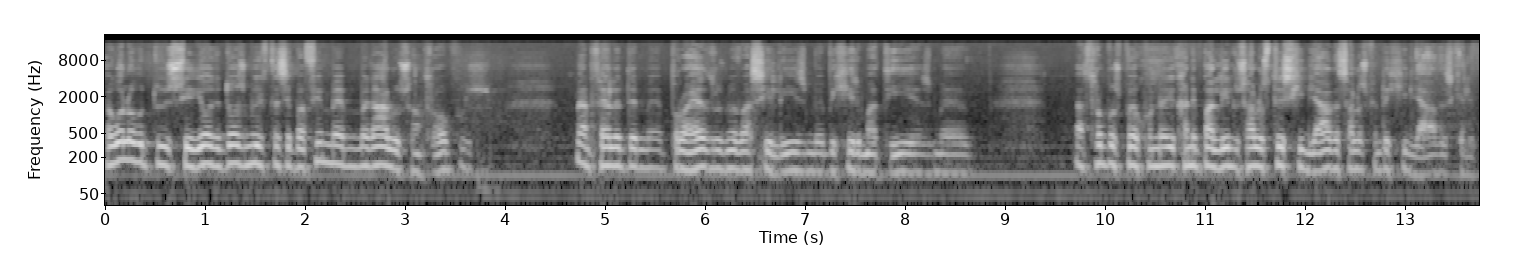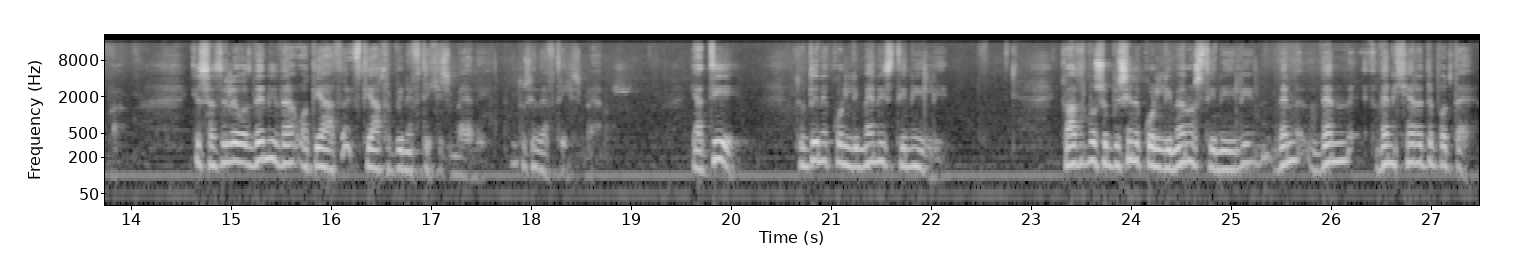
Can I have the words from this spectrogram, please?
Εγώ λόγω του ιδιότητός μου ήρθα σε επαφή με μεγάλους ανθρώπους, με, αν θέλετε με προέδρους, με βασιλείς, με επιχειρηματίες, με ανθρώπους που έχουν, είχαν υπαλλήλους άλλους 3.000, άλλους 5.000 κλπ. Και σας λέω δεν είδα ότι αυτοί οι άνθρωποι είναι ευτυχισμένοι. Δεν τους είδα ευτυχισμένους. Γιατί; Διότι είναι κολλημένοι στην ύλη. Και ο άνθρωπος ο οποίος είναι κολλημένος στην ύλη δεν, δεν, δεν χαίρεται ποτέ.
